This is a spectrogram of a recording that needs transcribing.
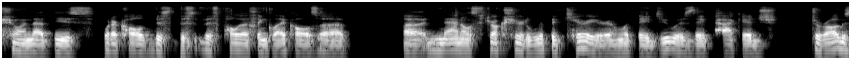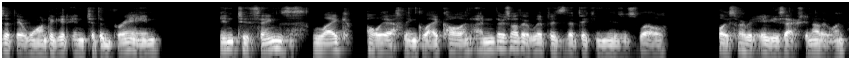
showing that these what are called this this, this polyethylene glycol is a, uh, a uh, nanostructured lipid carrier, and what they do is they package drugs that they want to get into the brain into things like polyethylene glycol, and, and there's other lipids that they can use as well. Polysorbate 80 is actually another one,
